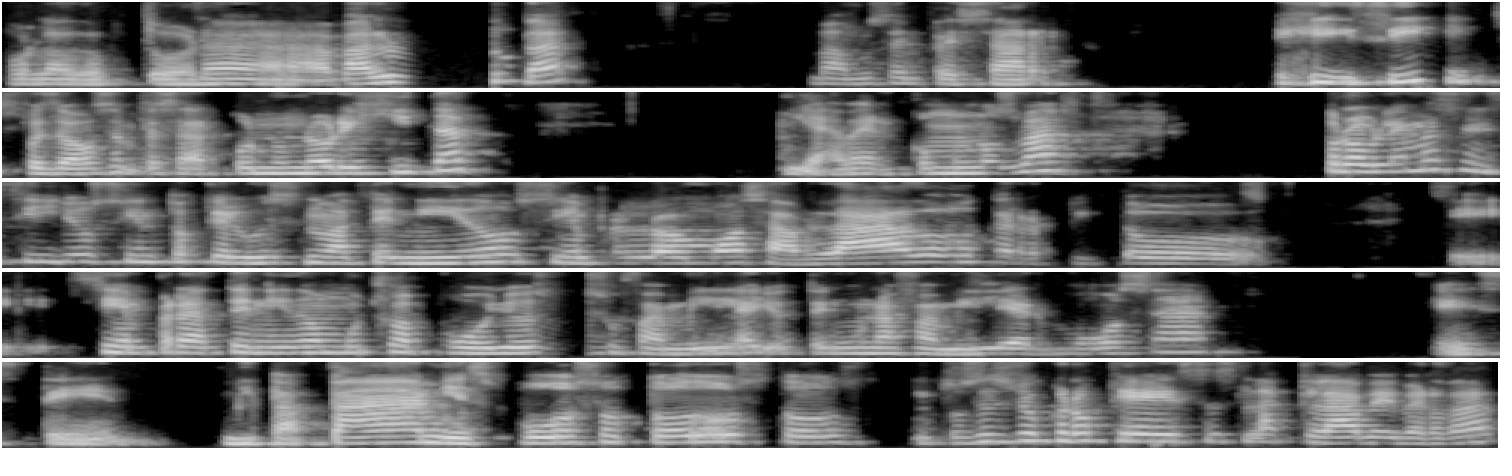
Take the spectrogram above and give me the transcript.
por la doctora Balota vamos a empezar. Y sí, pues vamos a empezar con una orejita y a ver cómo nos va. Problemas sencillos siento que Luis no ha tenido, siempre lo hemos hablado, te repito, eh, siempre ha tenido mucho apoyo de su familia, yo tengo una familia hermosa, este, mi papá, mi esposo, todos, todos. Entonces yo creo que esa es la clave, ¿verdad?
